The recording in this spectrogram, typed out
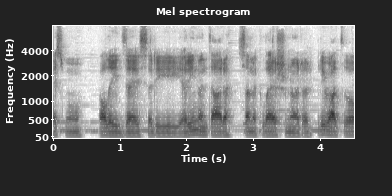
Esmu palīdzējis arī ar inventāra sameklēšanu, ar, ar privāto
